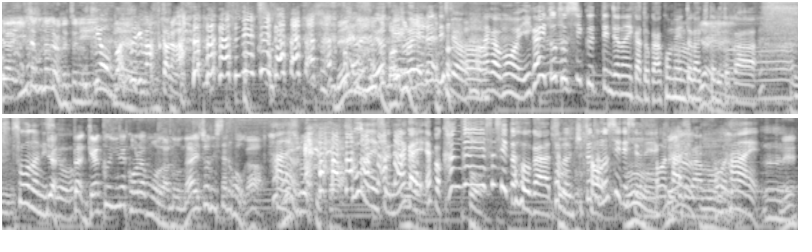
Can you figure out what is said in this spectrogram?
いや言いたくながら別に。一応バズりますから。年齢言うよく言わとバズる。れるんですよ。なんかもう意外と年食ってんじゃないかとかコメントが来たりとか、そうなんですよ。だ逆にねこれはもうあの内緒にしてる方がはい面白いっていうか。そうなんですよね。なんかやっぱ考えさせた方が多分きっと楽しいですよね。そう聞いてる側もうんはい。うんね。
